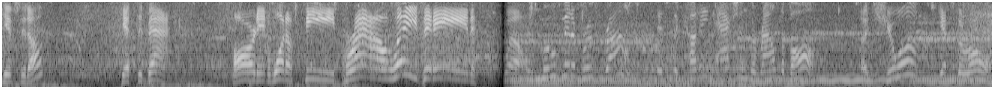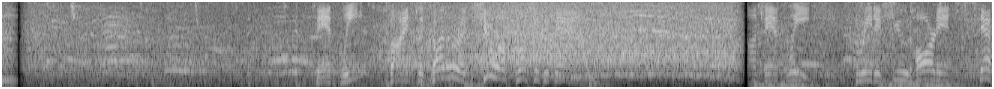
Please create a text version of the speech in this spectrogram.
gives it up, gets it back. Harden, what a feed. Brown lays it in. Well, The movement of Bruce Brown. It's the cutting actions around the ball. Achiuwa gets the roll. VanVleet finds the cutter. Achiuwa flushes it down. On Van Vliet. Three to shoot. Harden. Step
